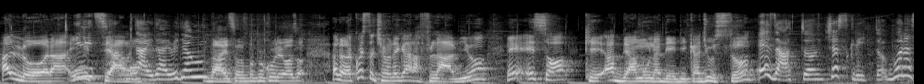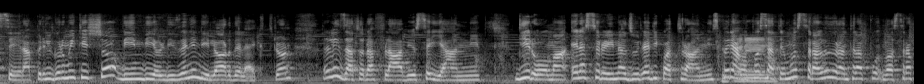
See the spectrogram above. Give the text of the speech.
Allora, iniziamo. Iniziamo, dai, dai, vediamo un po'. Dai, sono proprio curioso. Allora, questo ce lo regala Flavio e, e so che abbiamo una dedica, giusto? Esatto, c'è scritto Buonasera, per il Gormiti Show vi invio il disegno di Lord Electron realizzato da Flavio, 6 anni, di Roma e la sorellina Giulia di 4 anni. Speriamo possiate mostrarlo durante la vostra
